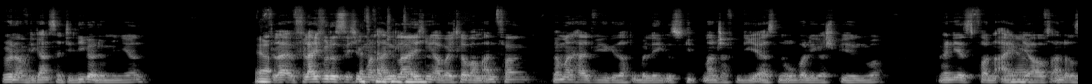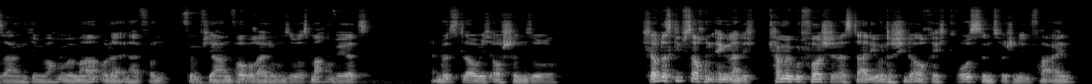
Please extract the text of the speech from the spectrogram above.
würden einfach die ganze Zeit die Liga dominieren. Ja. Vielleicht, vielleicht würde es sich Das irgendwann angleichen, aber ich glaube am Anfang, wenn man halt wie gesagt überlegt, es gibt Mannschaften, die erst in der Oberliga spielen nur. Wenn die jetzt von einem Ja. Jahr aufs andere sagen, hier machen wir mal, oder innerhalb von fünf Jahren Vorbereitung und sowas machen wir jetzt, dann wird es glaube ich auch schon so. Ich glaube, das gibt's auch in England. Ich kann mir gut vorstellen, dass da die Unterschiede auch recht groß sind zwischen den Vereinen.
